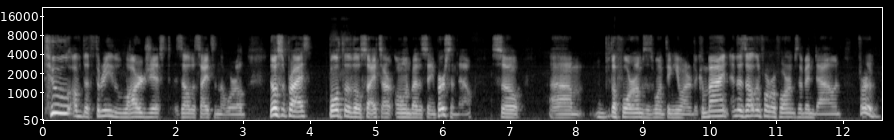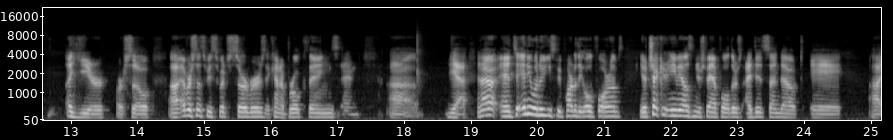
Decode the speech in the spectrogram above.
two of the three largest Zelda sites in the world. No surprise, both of those sites are owned by the same person now. So um, the forums is one thing he wanted to combine, and the Zelda Informer forums have been down for a year or so. Uh, ever since we switched servers, it kind of broke things, and uh, yeah. And I and to anyone who used to be part of the old forums, you know, check your emails and your spam folders. I did send out a uh,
